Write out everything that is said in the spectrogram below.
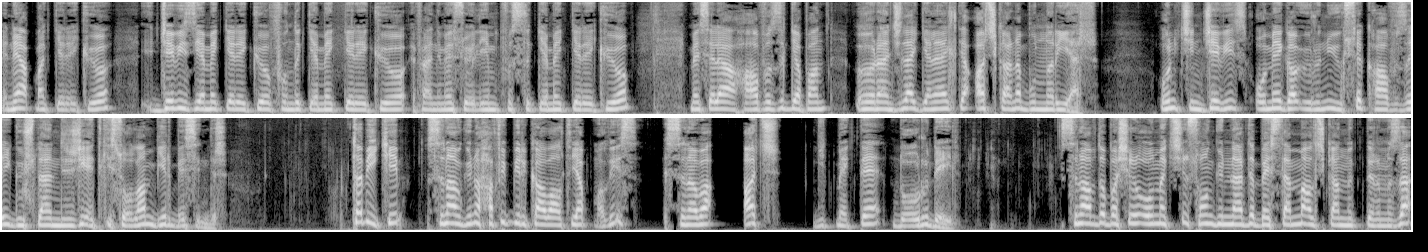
e, ne yapmak gerekiyor? Ceviz yemek gerekiyor, fındık yemek gerekiyor, efendime söyleyeyim fıstık yemek gerekiyor. Mesela hafızlık yapan öğrenciler genellikle aç karnına bunları yer. Onun için ceviz omega ürünü yüksek hafızayı güçlendirici etkisi olan bir besindir. Tabii ki sınav günü hafif bir kahvaltı yapmalıyız. Sınava aç gitmek de doğru değil. Sınavda başarılı olmak için son günlerde beslenme alışkanlıklarımıza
